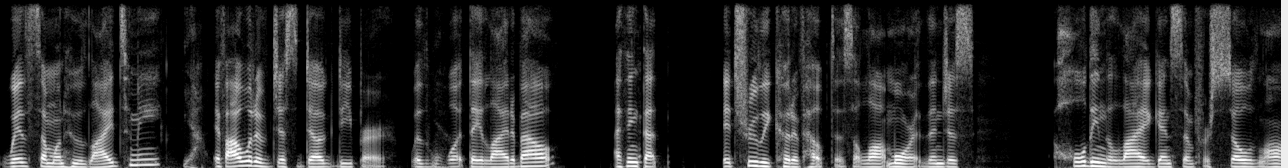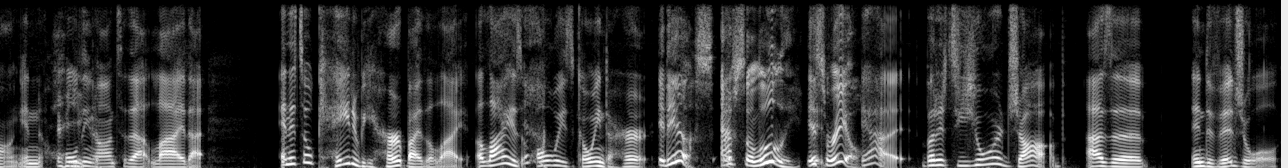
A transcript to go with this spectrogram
with someone who lied to me, Yeah. if I would have just dug deeper with Yeah. what they lied about, I think that it truly could have helped us a lot more than just holding the lie against them for so long and holding on to that lie that and it's okay to be hurt by the lie. A lie is Yeah. always going to hurt. It is. Absolutely. It's real. Yeah, but it's your job as a individual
